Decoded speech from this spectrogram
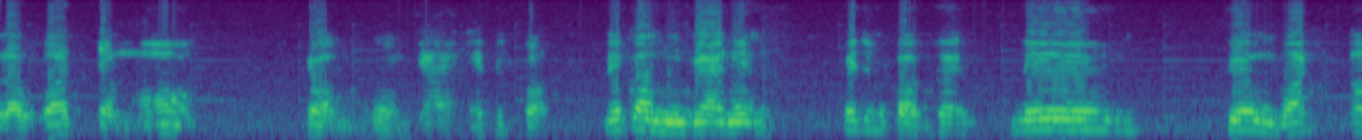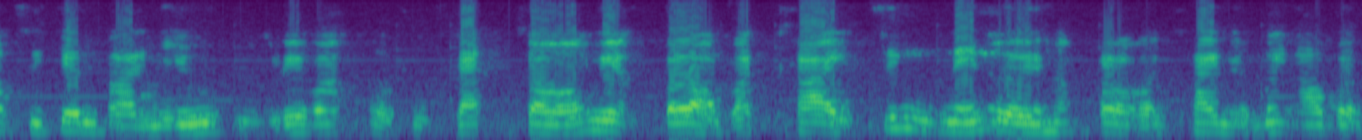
เราก็จะมอบกล่องห่วงใยให้ทุกคนในกล่องห่วงใยเนี่ยก็จะประกอบด้วยหนึ่ง เครื่องวัดออกซิเจนปลายนิ้วหรือเรียกว่าโอทูแคทสองเนี่ยประหลอดวัดไข้ ซึ่งเน้นเลยครับประหลอดวัดไข้เนี่ยไม่เอาแบบ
